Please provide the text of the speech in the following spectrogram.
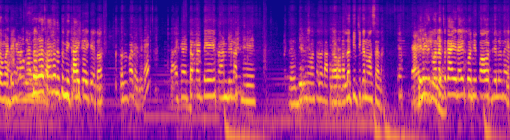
टमाटे सगळं सांगा ना तुम्ही काय काय केलं? काय काय काय टमाटे कांदे टाकले? बिर्याणी मसाला टाकला बघा लकी चिकन मसाला. काही नाही कोणी पावर दिलं नाही.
